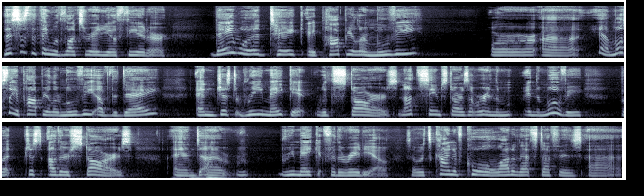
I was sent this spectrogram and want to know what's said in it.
this is the thing with Lux Radio Theater, they would take a popular movie or uh, yeah, mostly a popular movie of the day, and just remake it with stars, not the same stars that were in the in the movie, but just other stars, and uh, re- remake it for the radio. So it's kind of cool. A lot of that stuff is uh,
